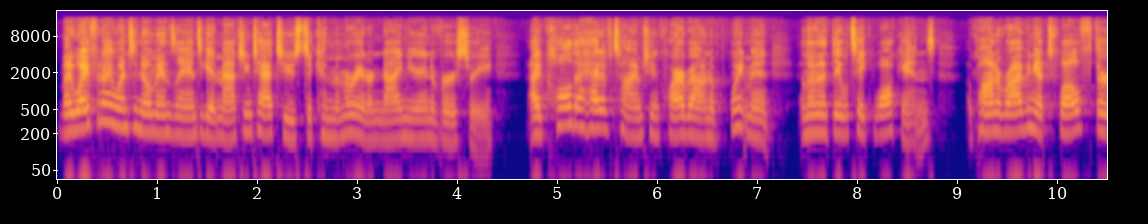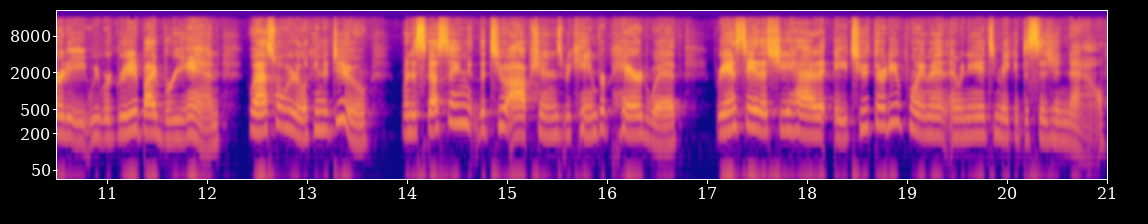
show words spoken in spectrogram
My wife and I went to No Man's Land to get matching tattoos to commemorate our nine year anniversary. I had called ahead of time to inquire about an appointment and learned that they will take walk-ins. Upon arriving at 12:30, we were greeted by Brianne, who asked what we were looking to do. When discussing the two options we came prepared with, Brianne stated that she had a 2:30 appointment and we needed to make a decision now.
